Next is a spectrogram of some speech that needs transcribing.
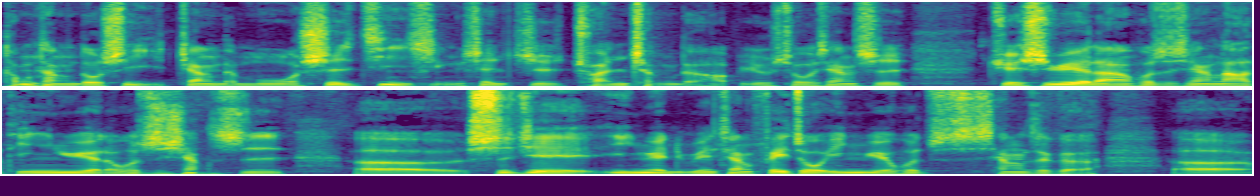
通常都是以这样的模式进行，甚至传承的哈。比如说像是爵士乐啦，或者像拉丁音乐啦，或者像是呃世界音乐里面像非洲音乐，或者是像这个呃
